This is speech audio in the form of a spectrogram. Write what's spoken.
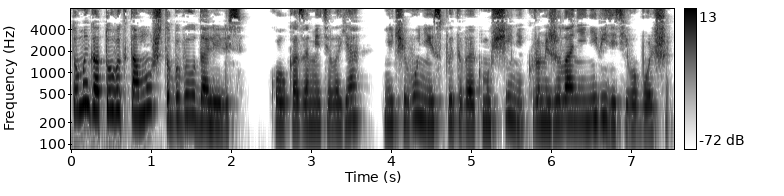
то мы готовы к тому, чтобы вы удалились», — колко заметила я ничего не испытывая к мужчине, кроме желания не видеть его больше.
